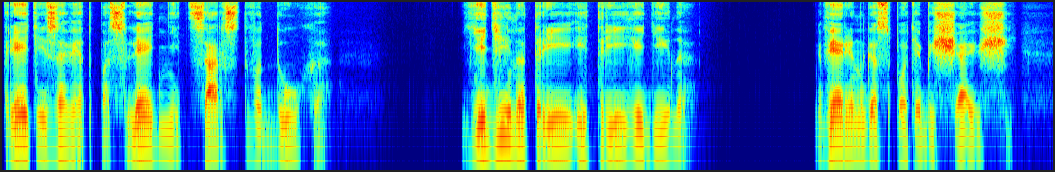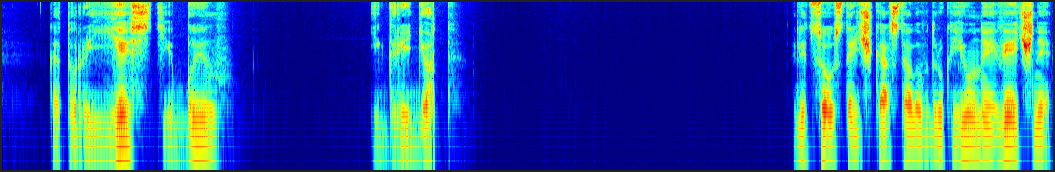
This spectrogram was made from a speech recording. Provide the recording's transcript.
Третий завет — последний царство Духа. Едино три и три едино. Верен Господь обещающий, который есть и был, и грядет. Лицо у старичка стало вдруг юное, вечное,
